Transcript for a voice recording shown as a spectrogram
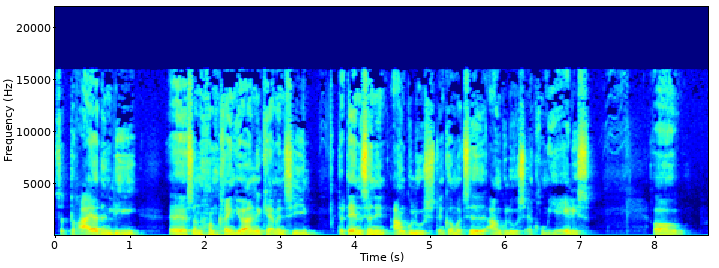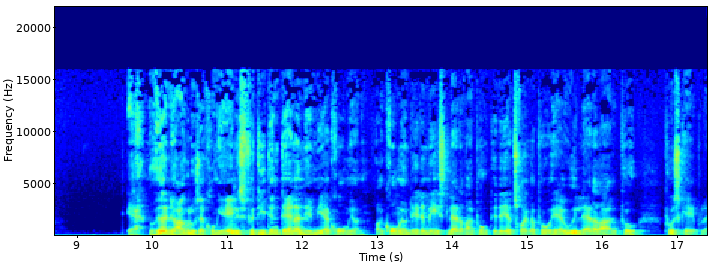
så drejer den lige øh, sådan omkring hjørnet, kan man sige. Der dannes sådan en angulus, den kommer til angulus acromialis. Og ja, nu hedder den jo angulus acromialis, fordi den danner nemlig akromion. Og akromion, det er det mest laterale punkt. Det er det, jeg trykker på herude lateralt på, på scapula.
